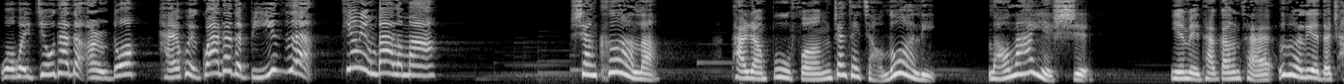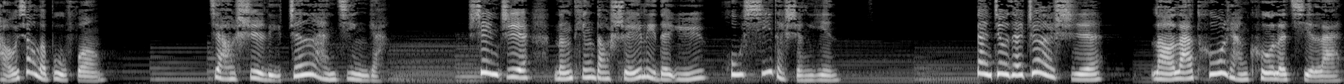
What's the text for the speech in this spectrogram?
我会揪他的耳朵，还会刮他的鼻子，听明白了吗？上课了，他让布冯站在角落里，劳拉也是，因为他刚才恶劣的嘲笑了布冯。教室里真安静呀，甚至能听到水里的鱼呼吸的声音。但就在这时，劳拉突然哭了起来，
